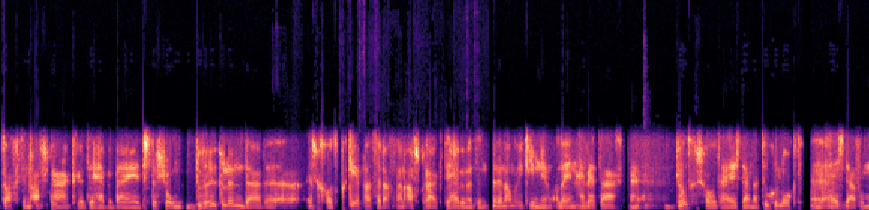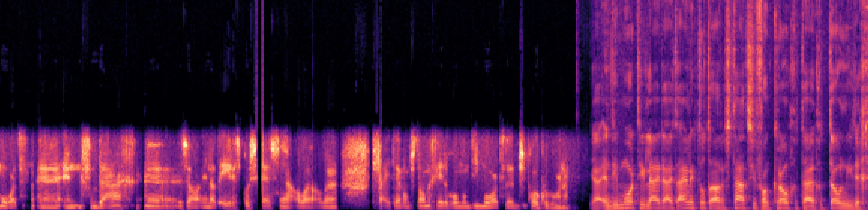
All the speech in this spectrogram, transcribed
dacht een afspraak te hebben bij het station Breukelen. Daar de, is een grote parkeerplaats. Hij dacht een afspraak te hebben met een, met een andere crimineel. Alleen hij werd daar doodgeschoten. Hij is daar naartoe gelokt. hij is daar vermoord. en vandaag zal in dat eresproces alle, alle feiten en omstandigheden rondom die moord besproken worden. Ja, en die moord die leidde uiteindelijk tot de arrestatie van kroongetuige Tony de G.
